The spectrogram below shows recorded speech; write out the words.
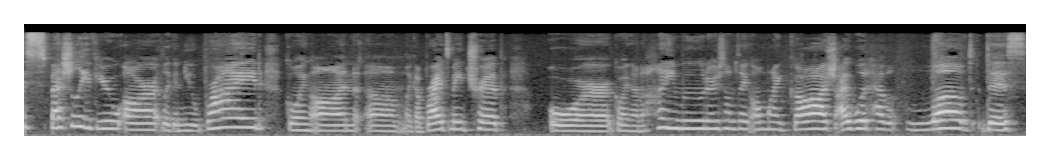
especially if you are like a new bride going on um, like a bridesmaid trip or going on a honeymoon or something. Oh my gosh, I would have loved this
